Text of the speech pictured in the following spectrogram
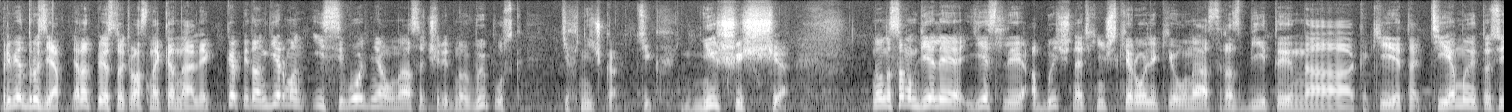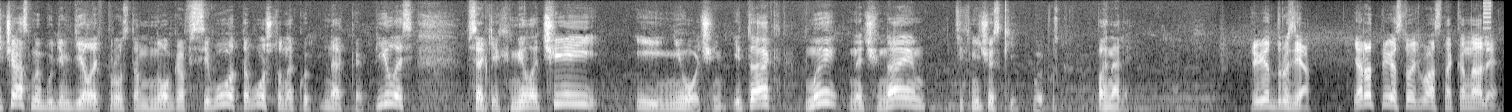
Привет, друзья! Я рад приветствовать вас на канале Капитан Герман. И сегодня у нас очередной выпуск техничка, технишище. Но на самом деле, если обычно технические ролики у нас разбиты на какие-то темы, то сейчас мы будем делать просто много всего того, что накопилось, всяких мелочей и не очень. Итак, мы начинаем технический выпуск. Погнали! Привет, друзья! Я рад приветствовать вас на канале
